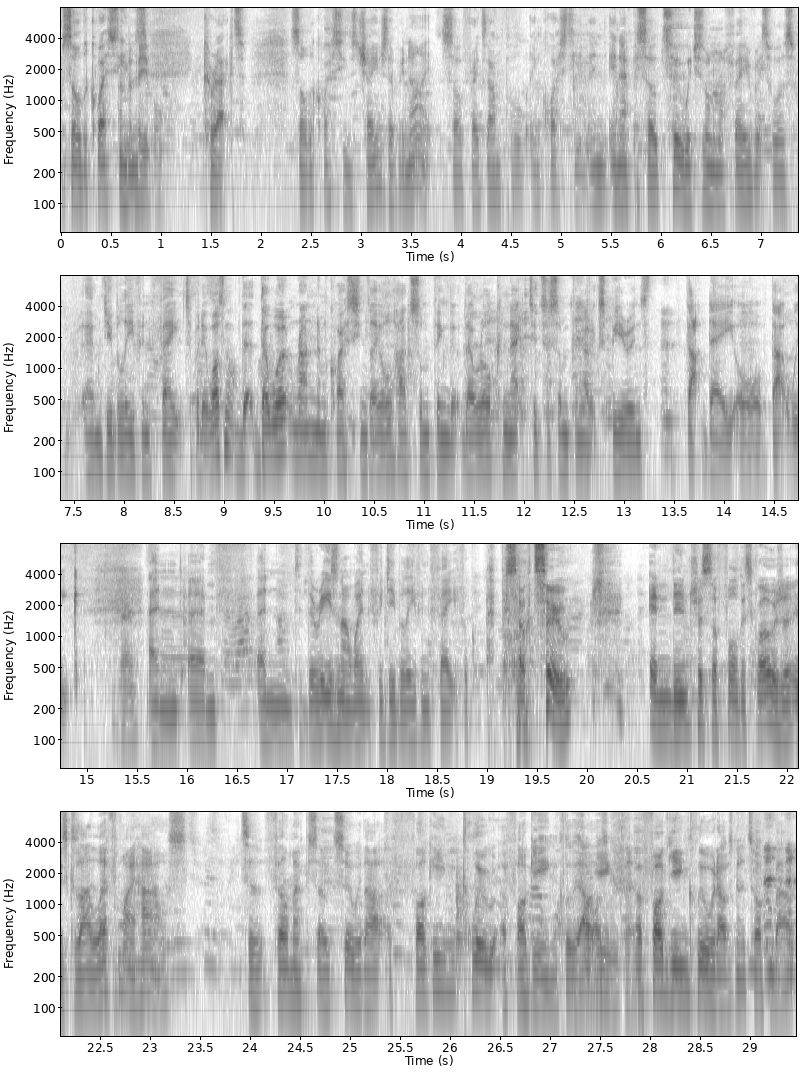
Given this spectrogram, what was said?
So the questions, people. correct. So the questions changed every night. So, for example, in question in, in episode two, which is one of my favourites, was um, Do you believe in fate? But it wasn't. th- There weren't random questions. They all had something that they were all connected to something I'd experienced that day or that week. Okay. And um, and the reason I went for Do you believe in fate for episode two, in the interest of full disclosure, is because I left my house to film episode two without a foggying clue, a foggying clue that was, clue. a foggying clue what I was going to talk about.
